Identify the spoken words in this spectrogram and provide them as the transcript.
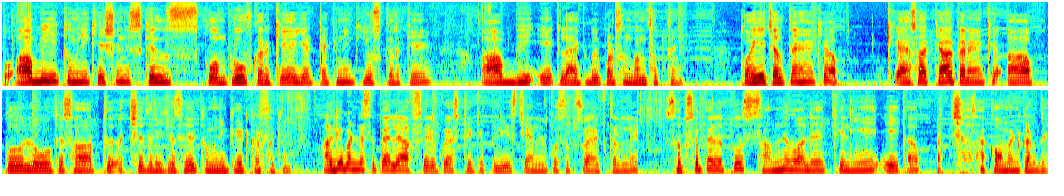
तो आप भी ये कम्युनिकेशन स्किल्स को इम्प्रूव करके, या टेक्निक यूज़ करके आप भी एक लाइकेबल पर्सन बन सकते हैं। तो आइए चलते हैं कि आप ऐसा क्या करें कि आप लोगों के साथ अच्छे तरीके से कम्युनिकेट कर सकें। आगे बढ़ने से पहले आपसे रिक्वेस्ट है कि प्लीज़ चैनल को सब्सक्राइब कर लें। सबसे पहले तो सामने वाले के लिए एक आप अच्छा सा कमेंट कर दें।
